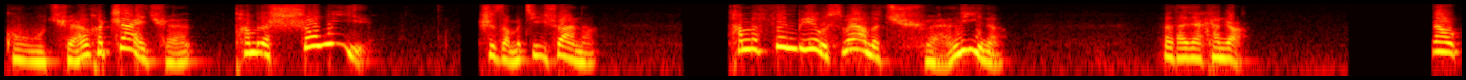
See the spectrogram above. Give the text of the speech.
股权和债权他们的收益是怎么计算呢？他们分别有什么样的权利呢？那大家看这儿，那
